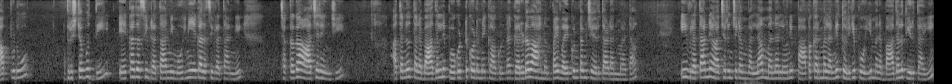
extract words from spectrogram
అప్పుడు దృష్టబుద్ధి ఏకాదశి వ్రతాన్ని మోహిని ఏకాదశి వ్రతాన్ని చక్కగా ఆచరించి అతను తన బాధల్ని పోగొట్టుకోవడమే కాకుండా గరుడ వాహనంపై వైకుంఠం చేరుతాడనమాట. ఈ వ్రతాన్ని ఆచరించడం వల్ల మనలోని పాపకర్మలన్నీ తొలగిపోయి మన బాధలు తీరుతాయి.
